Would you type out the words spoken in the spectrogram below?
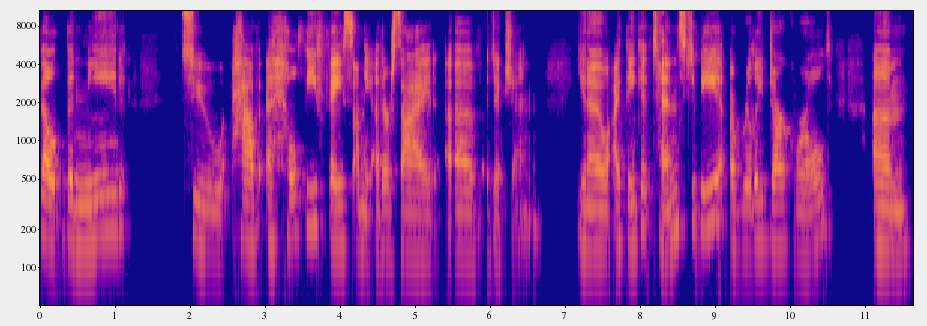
felt the need to have a healthy face on the other side of addiction. You know, I think it tends to be a really dark world. Um,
